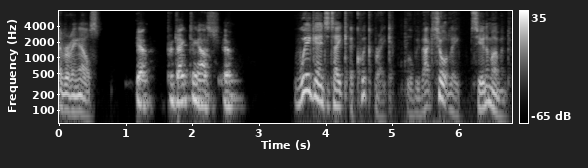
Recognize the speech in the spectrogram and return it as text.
everything else. Yeah, protecting us. Yeah. We're going to take a quick break. We'll be back shortly. See you in a moment.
